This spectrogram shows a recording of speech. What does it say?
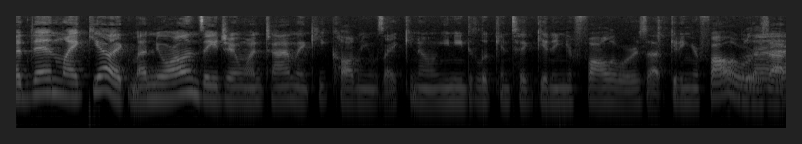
But then, like, yeah, like my New Orleans agent one time, like he called me, and was like, you know, you need to look into getting your followers up, getting your followers up.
